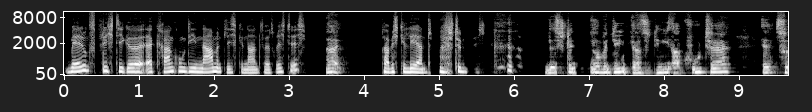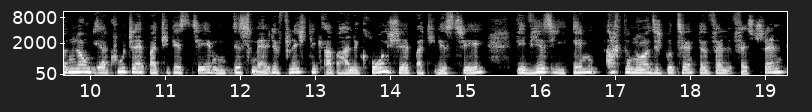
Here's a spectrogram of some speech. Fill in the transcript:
meldungspflichtige Erkrankung, die namentlich genannt wird, richtig? Nein. Habe ich gelernt. Stimmt nicht. Das stimmt nur bedingt. Also die akute Entzündung, die akute Hepatitis C ist meldepflichtig, aber eine chronische Hepatitis C, wie wir sie in 98 Prozent der Fälle feststellen,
